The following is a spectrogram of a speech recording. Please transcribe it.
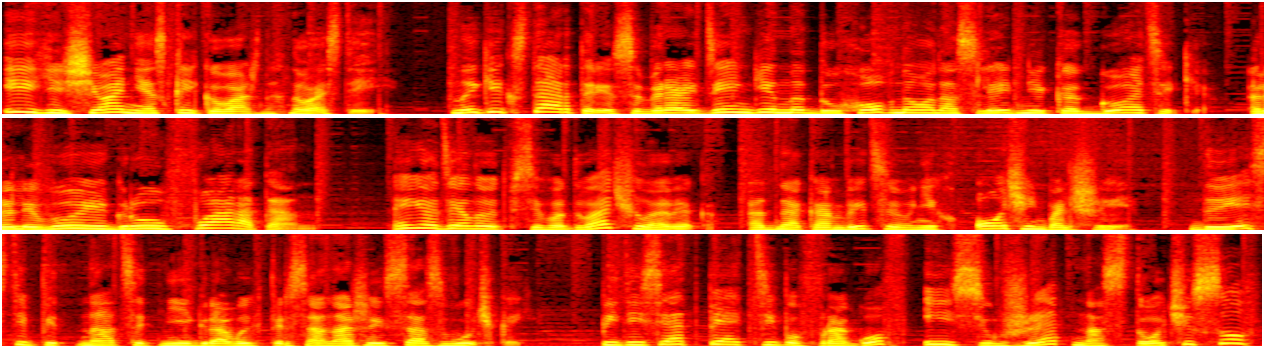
И еще несколько важных новостей. На Кикстартере собирают деньги на духовного наследника Готики, ролевую игру Фаратан. Ее делают всего два человека, однако амбиции у них очень большие. 215 неигровых персонажей с озвучкой, 55 типов врагов и сюжет на 100 часов.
